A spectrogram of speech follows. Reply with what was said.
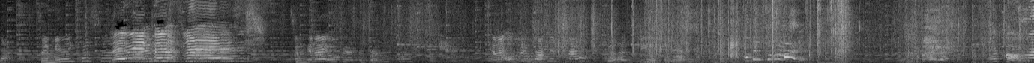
one. Say Merry Christmas! Merry Christmas! So can I open the presents now? Can I open the presents now? Go ahead. Oh my god! What's oh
